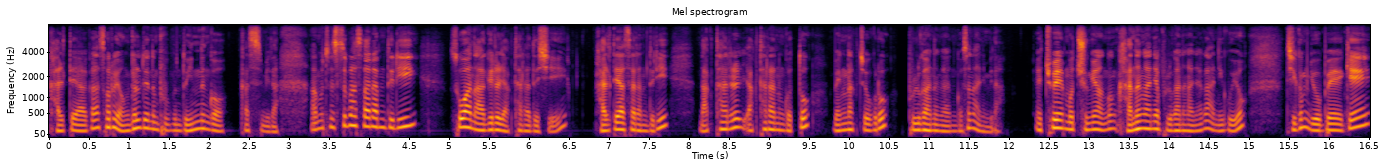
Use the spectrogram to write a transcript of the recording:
갈대아가 서로 연결되는 부분도 있는 것 같습니다. 아무튼 스바 사람들이 소와 나귀를 약탈하듯이 갈대아 사람들이 낙타를 약탈하는 것도 맥락적으로 불가능한 것은 아닙니다. 애초에 뭐 중요한 건 가능하냐 불가능하냐가 아니고요. 지금 요백에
